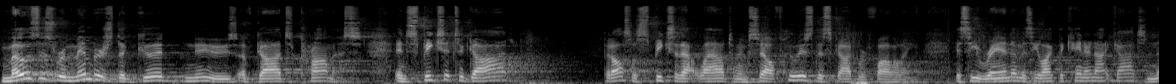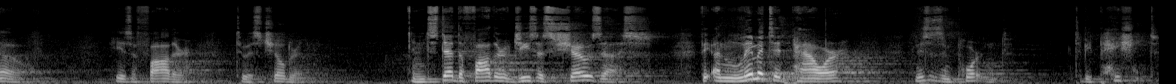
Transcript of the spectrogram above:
Moses remembers the good news of God's promise and speaks it to God, but also speaks it out loud to himself. Who is this God we're following? Is he random? Is he like the Canaanite gods? No. He is a father to his children. Instead, the Father of Jesus shows us the unlimited power, this is important, to be patient,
